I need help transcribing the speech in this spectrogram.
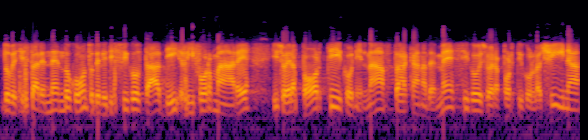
dove si sta rendendo conto delle difficoltà di riformare i suoi rapporti con il NAFTA, Canada e Messico, i suoi rapporti con la Cina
